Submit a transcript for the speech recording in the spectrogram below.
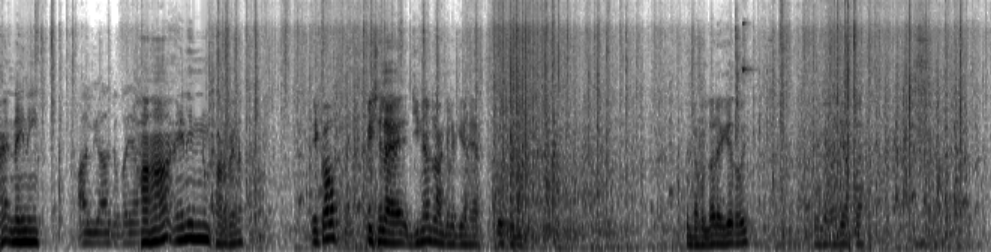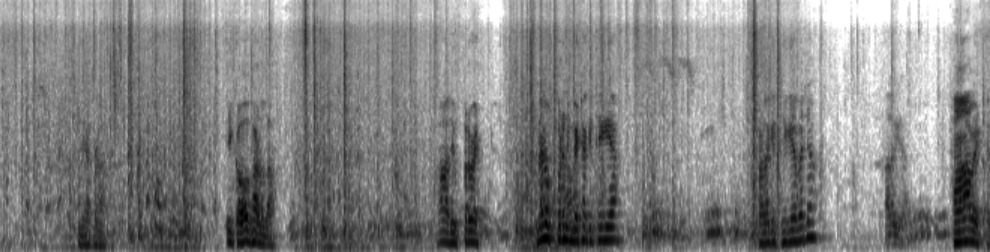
ਹੈ ਨਹੀਂ ਨਹੀਂ। ਆ ਲਿਆ ਡੱਬਾ ਹਾਂ ਹਾਂ ਇਹਨੇ ਨੂੰ ਫੜ ਪਹਿਲਾਂ ਇੱਕ ਆਹ ਪਿਛਲਾ ਹੈ ਜਿਨ੍ਹਾਂ ਨੂੰ ਰੰਗ ਲੱਗਿਆ ਹੋਇਆ ਪੋਟੇ ਨੂੰ। ਕੁੰਡਾ ਖੁੱਲਾ ਰਹਿ ਗਿਆ ਤੋਈ ਤੇ ਲੈ ਆਪਾਂ। ਲੈ ਫੜਾ। ਇੱਕ ਆਹ ਫੜ ਲਾ। ਆ ਦੇ ਉੱਪਰ ਬੈਠ। ਨਾ ਨਾ, ਉੱਪਰ ਨਹੀਂ ਬੈਠਾ ਕਿੱਥੇ ਗਿਆ? ਸਾਲਾ ਕਿੱਥੇ ਗਿਆ ਬੱਚਾ ਆ ਗਿਆ। ਹਾਂ ਬੈਠਾ।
